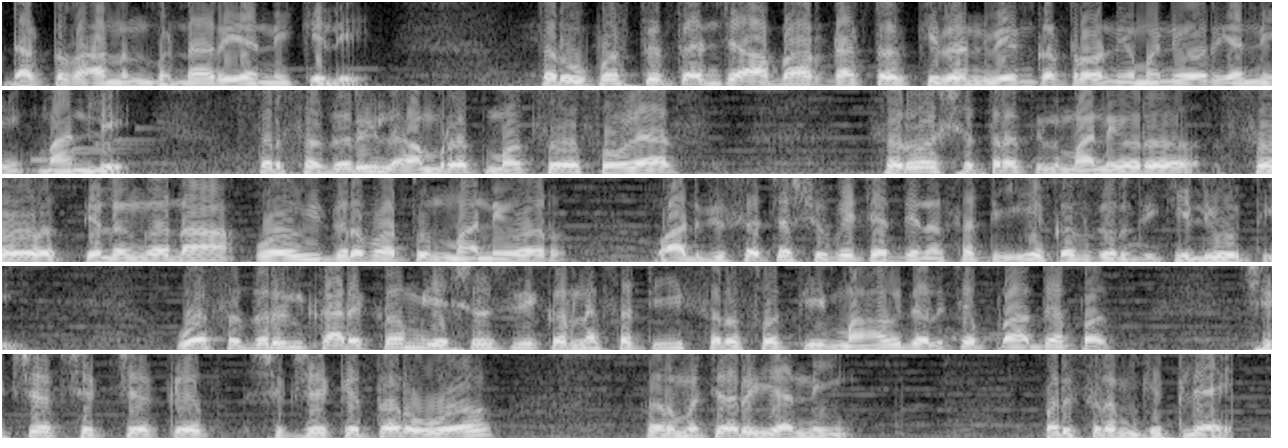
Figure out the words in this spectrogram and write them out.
डॉक्टर आनंद भंडारे यांनी केले. तर उपस्थितांचे आभार डॉक्टर किरण व्यंकटराव नेमानीवर यांनी मानले. तर सदरील अमृत महोत्सव सोहळ्यास सर्व क्षेत्रातील मान्यवरसह तेलंगणा व विदर्भातून मान्यवर वाढदिवसाच्या शुभेच्छा देण्यासाठी एकच गर्दी केली होती व सदरील कार्यक्रम यशस्वी करण्यासाठी सरस्वती महाविद्यालयाचे प्राध्यापक शिक्षक शिक्षक शिक्षकेतर व कर्मचारी यांनी परिश्रम घेतले आहे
